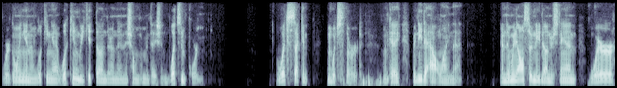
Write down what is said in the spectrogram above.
we're going in and looking at what can we get done during the initial implementation. What's important? What's second and what's third? Okay. We need to outline that. And then we also need to understand where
